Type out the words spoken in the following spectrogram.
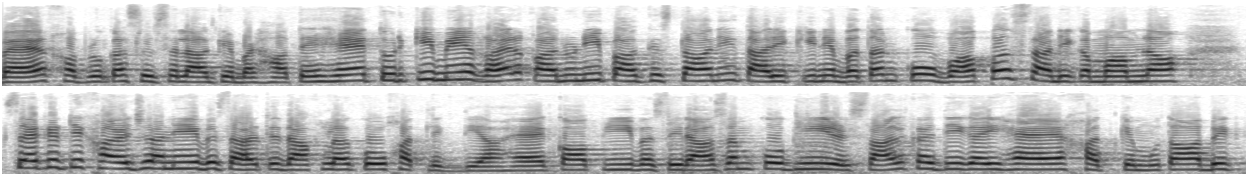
बैक खबरों का सिलसिला आगे बढ़ाते हैं। तुर्की में गैर कानूनी पाकिस्तानी तारकिन वतन को वापस लाने का मामला, सेक्रेटरी खारजा ने वजारत दाखिला को खत लिख दिया है। कॉपी वज़ीर अजम को भी इरसाल कर दी गई है। खत के मुताबिक,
